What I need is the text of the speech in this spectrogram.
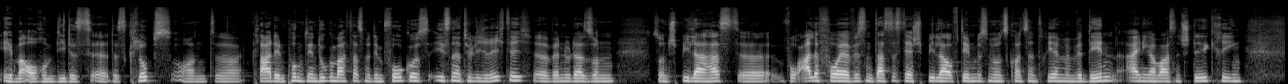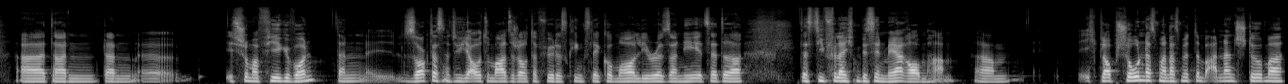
eben auch um die des, äh, des Clubs. Und äh, klar, den Punkt, den du gemacht hast mit dem Fokus, ist natürlich richtig. Äh, wenn du da so einen so Spieler hast, äh, wo alle vorher wissen, das ist der Spieler, auf den müssen wir uns konzentrieren. Wenn wir den einigermaßen still kriegen, äh, dann, dann äh, ist schon mal viel gewonnen. Dann sorgt das natürlich automatisch auch dafür, dass Kingsley Coman, Leroy Sané etc., dass die vielleicht ein bisschen mehr Raum haben. Ähm, ich glaube schon, dass man das mit einem anderen Stürmer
